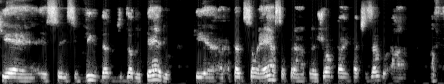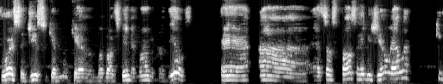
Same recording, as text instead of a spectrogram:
que é esse, esse vinho da, do adultério, que a, a tradução é essa, para João estar tá enfatizando a, a força disso, que é, que é uma blasfêmia enorme para Deus, é, a, essa falsa religião, ela que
